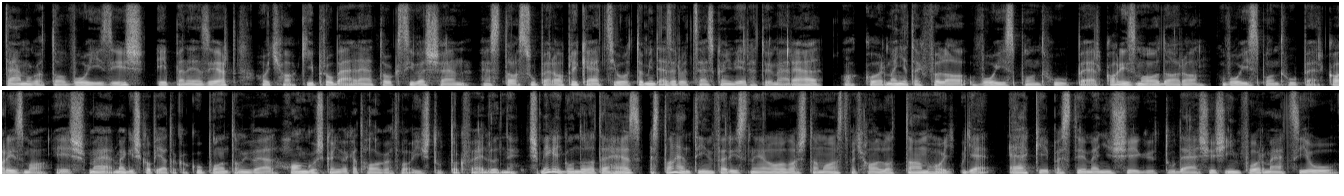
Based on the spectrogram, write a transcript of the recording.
támogatta a Voice is, éppen ezért, hogyha kipróbál ajánlátok szívesen ezt a szuper applikációt, több mint 1500 könyv érhető már el, akkor menjetek föl a voice.hu per karizma oldalra, voice.hu per karizma, és már meg is kapjátok a kupont, amivel hangos könyveket hallgatva is tudtok fejlődni. És még egy gondolat ehhez, ezt talán Tim Ferrisnél olvastam azt, vagy hallottam, hogy ugye elképesztő mennyiségű tudás és információ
